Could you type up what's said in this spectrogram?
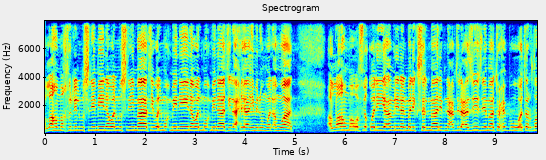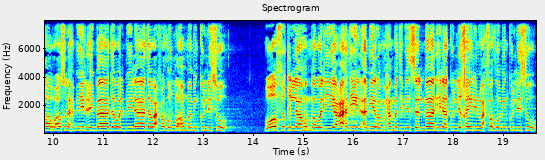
اللهم اغفر للمسلمين والمسلمات والمؤمنين والمؤمنات الأحياء منهم والأموات. اللهم وفق ولي أمرنا الملك سلمان بن عبد العزيز لما تحبه وترضاه وأصلح به العباد والبلاد واحفظه اللهم من كل سوء. ووفق اللهم ولي عهده الأمير محمد بن سلمان إلى كل خير واحفظه من كل سوء.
